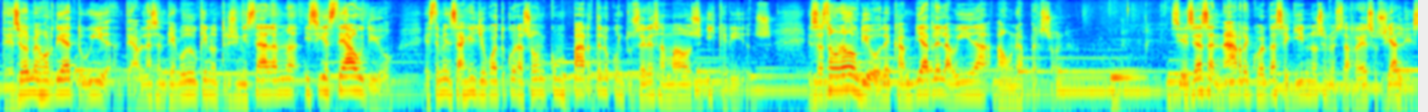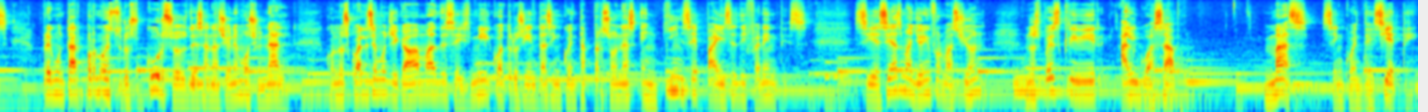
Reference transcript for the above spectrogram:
Te deseo el mejor día de tu vida. Te habla Santiago Duque, nutricionista del alma. Y si este audio, este mensaje llegó a tu corazón, compártelo con tus seres amados y queridos. Es hasta un audio de cambiarle la vida a una persona. Si deseas sanar, recuerda seguirnos en nuestras redes sociales, preguntar por nuestros cursos de sanación emocional, con los cuales hemos llegado a más de 6.450 personas en 15 países diferentes. Si deseas mayor información, nos puedes escribir al WhatsApp más 57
